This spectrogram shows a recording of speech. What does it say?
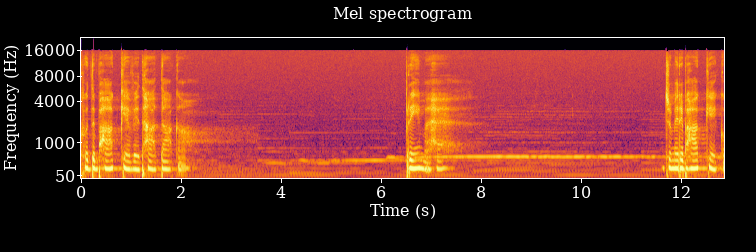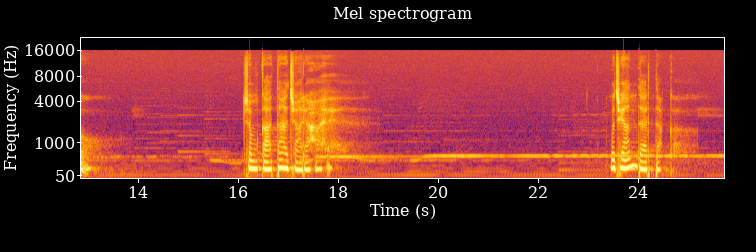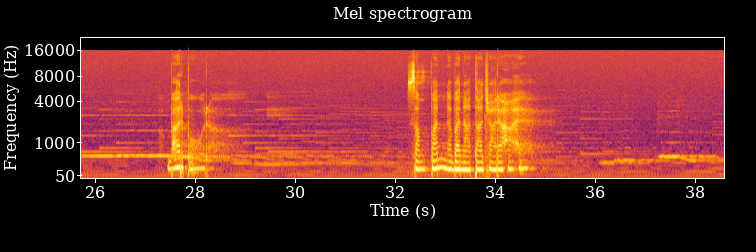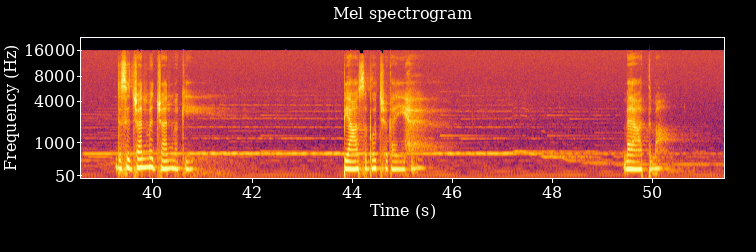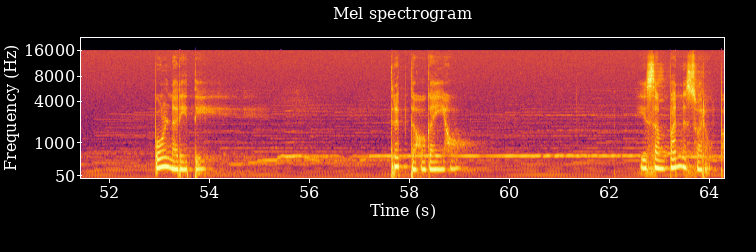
खुद भाग्य विधाता का। प्रेम है जो मेरे भाग्य को चमकाता जा रहा है। मुझे अंदर तक भरपूर संपन्न बनाता जा रहा है। जैसे जन्म जन्म की प्यास बुझ गई है। मैं आत्मा, पूर्ण रीति, तृप्त हो गई हो। ये संपन्न स्वरूप।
